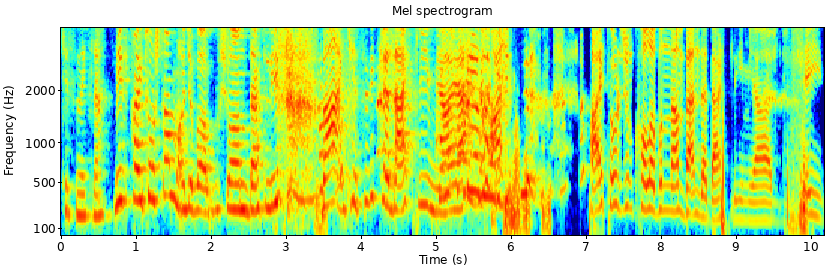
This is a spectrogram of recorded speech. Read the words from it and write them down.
Kesinlikle. Biz PyTorch'tan mı acaba bu şu an dertliyiz? Ben kesinlikle dertliyim ya. PyTorch'un kolabından ben de dertliyim ya. Şey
